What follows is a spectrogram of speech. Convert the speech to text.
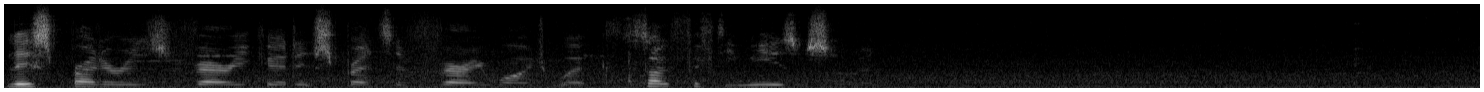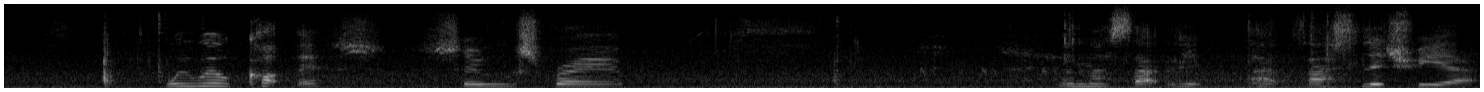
This spreader is very good, it spreads a very wide width. It's like 50 meters or something. We will cut this, so we'll spray it. And that's, that, li that that's literally it,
